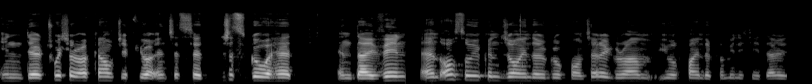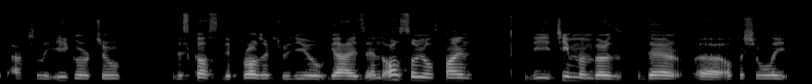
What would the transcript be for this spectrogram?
in their Twitter account if you are interested. Just go ahead and dive in. And also you can join their group on telegram. You'll find a community that is actually eager to discuss the project with you guys. And also you'll find the team members there uh, officially.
